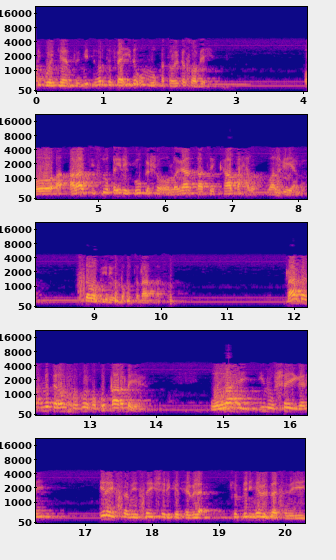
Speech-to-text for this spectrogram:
dhib way keentay. Mid horta faa'iide u muuqata way ka soo bixi. Oo alaabtii suuqa inay kuu gasho oo lagaa qaatay kaa baxdo waa laga yaaba sabab inay unoqoto dhaartaas. Dhaartaas matalan wuxuu ku dhaaranaya wallahi inuu shaygani inay samaysay sharikad hebla. Kambeni hebel baa sameeyey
